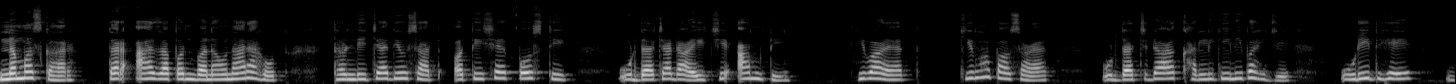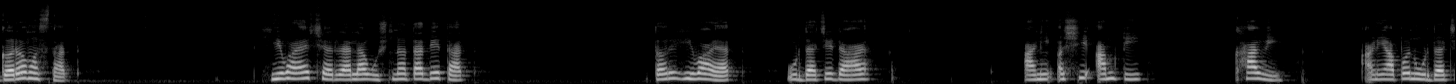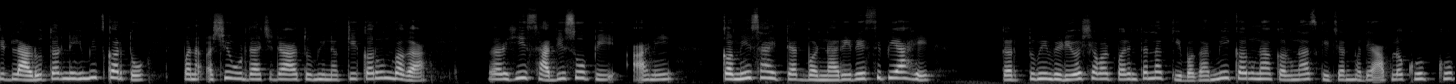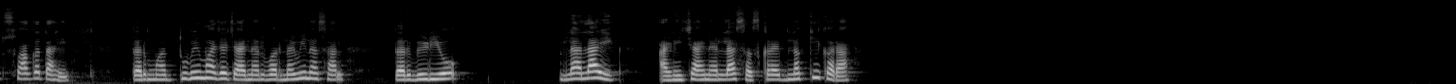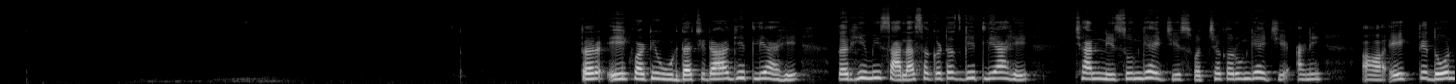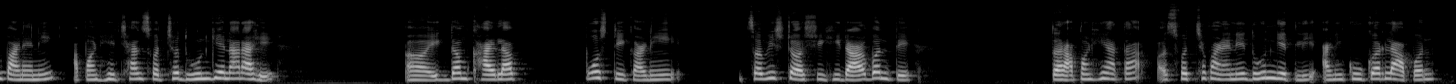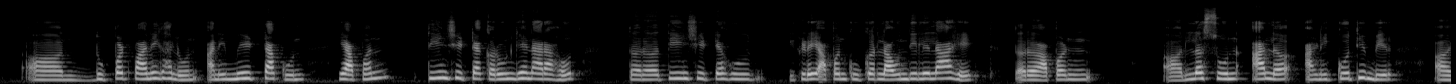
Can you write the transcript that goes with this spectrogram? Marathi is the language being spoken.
नमस्कार. तर आज आपण बनवणार आहोत थंडीच्या दिवसात अतिशय पौष्टिक उडदाच्या डाळीची आमटी. हिवाळ्यात किंवा पावसाळ्यात उडदाची डाळ खाल्ली गेली पाहिजे. उडीद हे गरम असतात. हिवाळ्यात शरीराला उष्णता देतात. तर हिवाळ्यात उडदाची डाळ आणि अशी आमटी खावी. आणि आपण उडदाची लाडू तर नेहमीच करतो पण अशी उडदाची डाळ तुम्ही नक्की करून बघा. तर ही साधी सोपी आणि कमी साहित्यात बनणारी रेसिपी आहे. तर तुम्ही व्हिडिओ शेवटपर्यंत नक्की बघा. मी करुणा करुणाच किचनमध्ये आपलं खूप खूप स्वागत आहे. तर मग तुम्ही माझ्या चॅनलवर नवीन असाल तर व्हिडिओला लाईक आणि चॅनलला सबस्क्राईब नक्की करा. तर एक वाटी उडदाची डाळ घेतली आहे. तर ही मी सालासकटच घेतली आहे. छान निसून घ्यायची स्वच्छ करून घ्यायची आणि एक ते दोन पाण्याने आपण हे छान स्वच्छ धुवून घेणार आहे. एकदम खायला पौष्टिक आणि चविष्ट अशी ही डाळ बनते. तर आपण ही आता स्वच्छ पाण्याने धुवून घेतली आणि कुकरला आपण दुप्पट पाणी घालून आणि मीठ टाकून हे आपण तीन शिट्ट्या करून घेणार आहोत. तर तीन शिट्ट्या होऊन इकडे आपण कुकर लावून दिलेला आहे. तर आपण लसूण आलं आणि कोथिंबीर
